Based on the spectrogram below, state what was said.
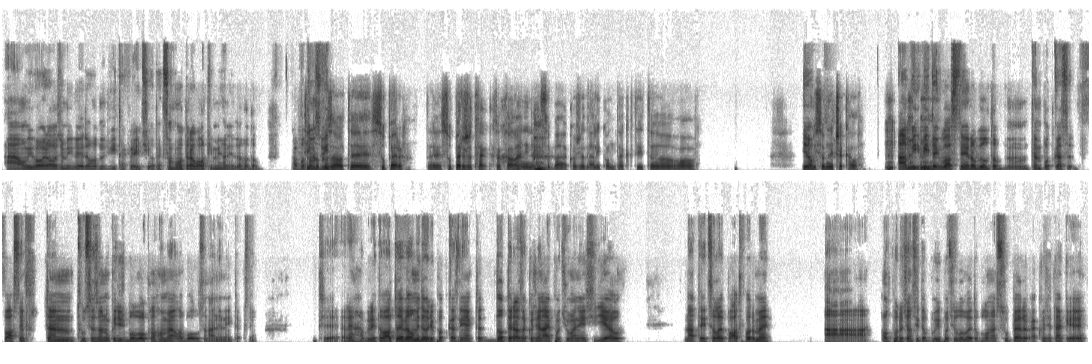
a on mi hovoril, že mi vie dohodnúť Víta Krejčího, tak som ho otravoval, kým mi ho nedohodol. A potom Ty kokos, ale to je super. To je super, že takto chalani na seba akože dali kontakty, to jo. by som nečakal. A Vítek vlastne robil to, ten podcast vlastne v ten, tú sezónu, keď už bol v Oklahoma, ale bol zranený, takže Takže rehabilitoval. To je veľmi dobrý podcast, nejak to je doteraz akože najpočúvanejší diel na tej celej platforme. A odporúčam si to vypočuť, lebo je to podľa mňa super, akože také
